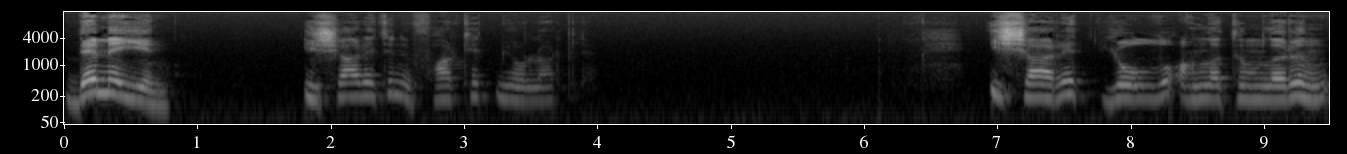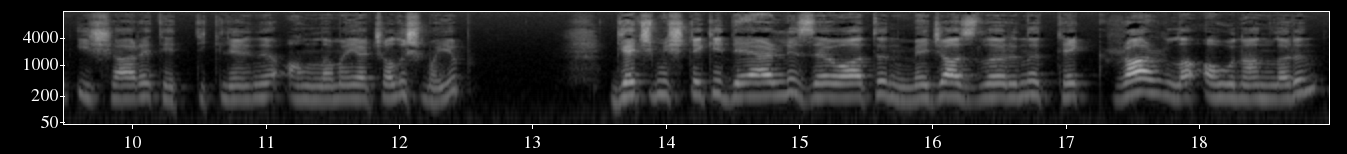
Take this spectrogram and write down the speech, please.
demeyin işaretini fark etmiyorlar bile. İşaret yollu anlatımların işaret ettiklerini anlamaya çalışmayıp geçmişteki değerli zevatın mecazlarını tekrarla avunanların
